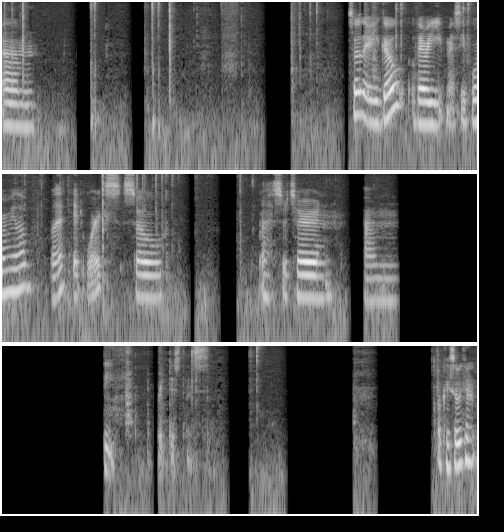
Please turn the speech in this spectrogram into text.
Um, so there you go. Very messy formula but it works. So let's return um, d distance Okay, so we can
